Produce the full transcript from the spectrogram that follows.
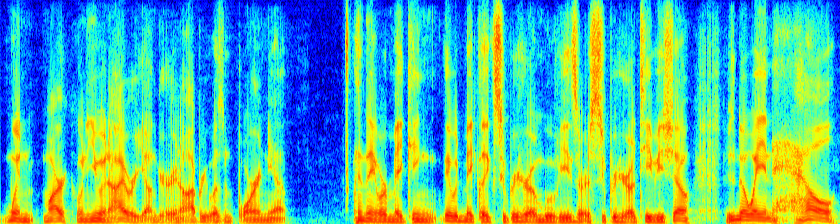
when Mark, when you and I were younger, and Aubrey wasn't born yet, and they were making they would make like superhero movies or a superhero TV show. There's no way in hell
